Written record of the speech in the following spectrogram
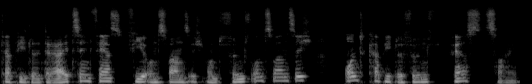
Kapitel 13, Vers 24 und 25 und Kapitel 5, Vers 2.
